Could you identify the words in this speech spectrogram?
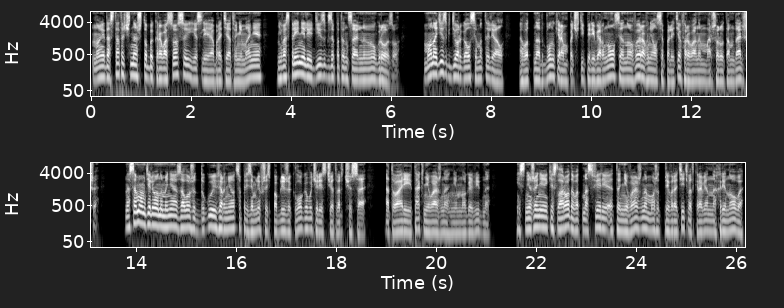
Но и достаточно, чтобы кровососы, если обратят внимание, не восприняли диск за потенциальную угрозу. Монодиск дергался, мотылял, а вот над бункером почти перевернулся, но выровнялся, полетев рваным маршрутом дальше. На самом деле он у меня заложит дугу и вернется, приземлившись поближе к логову через четверть часа. А твари и так неважно, немного видно — и снижение кислорода в атмосфере это неважно может превратить в откровенно хреново,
